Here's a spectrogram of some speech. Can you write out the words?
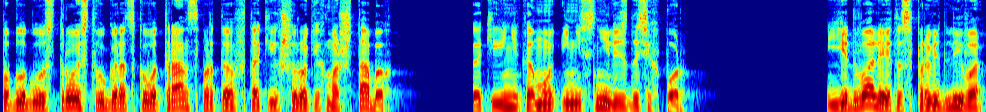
по благоустройству городского транспорта в таких широких масштабах, какие никому и не снились до сих пор. Едва ли это справедливо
